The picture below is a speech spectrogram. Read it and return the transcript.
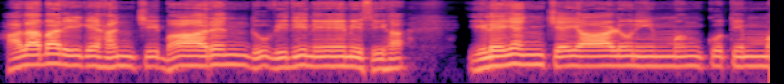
ಹಲಬರಿಗೆ ಹಂಚಿ ಬಾರೆಂದು ವಿಧಿ ನೇಮಿಸಿಹ. ಇಳೆಯಂಚೆಯಾಳು ನಿಮ್ಮಂಕುತಿಮ್ಮ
